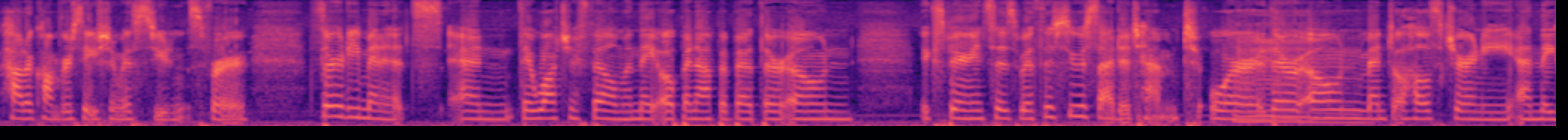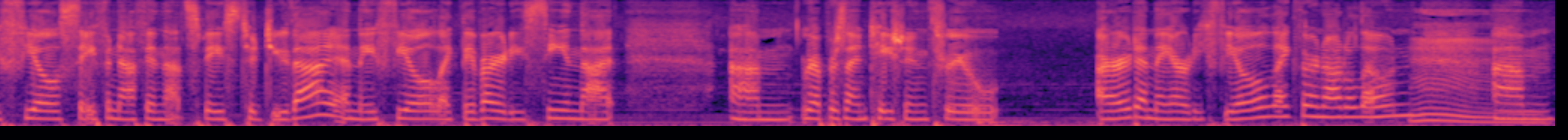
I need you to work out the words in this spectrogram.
had a conversation with students for 30 minutes and they watch a film and they open up about their own experiences with a suicide attempt or their own mental health journey and they feel safe enough in that space to do that and they feel like they've already seen that um, representation through art and they already feel like they're not alone. Um,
